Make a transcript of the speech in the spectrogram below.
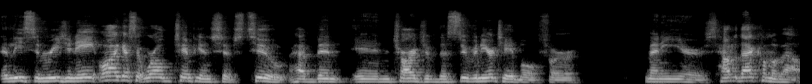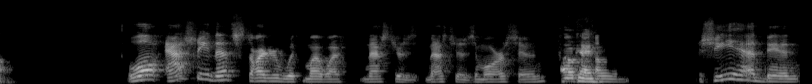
at least in Region Eight, well, I guess at World Championships too, have been in charge of the souvenir table for many years. How did that come about? Well, actually, that started with my wife, Master Master Zamora. Soon, okay. Um, she had been.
